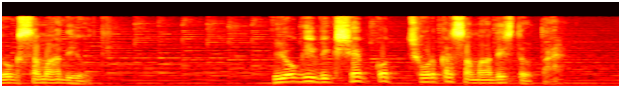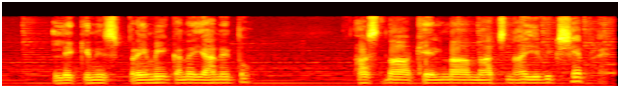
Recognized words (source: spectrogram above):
योग समाधि होती योगी विक्षेप को छोड़कर समाधिस्थ होता है। लेकिन इस प्रेमी कन्हैया ने तो हंसना, खेलना, नाचना ये विक्षेप है।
